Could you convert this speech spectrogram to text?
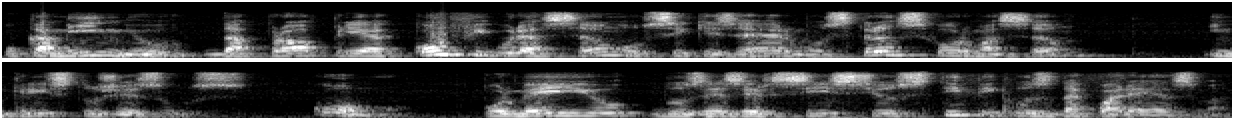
o caminho da própria configuração, ou se quisermos, transformação em Cristo Jesus. Como? Por meio dos exercícios típicos da Quaresma:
